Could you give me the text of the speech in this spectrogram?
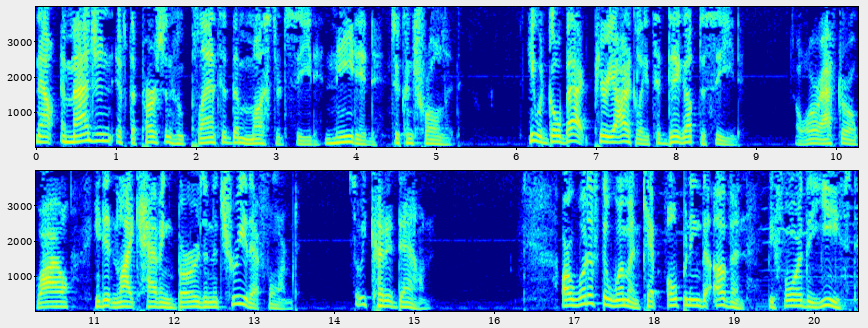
Now imagine if the person who planted the mustard seed needed to control it. He would go back periodically to dig up the seed. Or after a while, he didn't like having birds in the tree that formed. So he cut it down. Or what if the woman kept opening the oven before the yeast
